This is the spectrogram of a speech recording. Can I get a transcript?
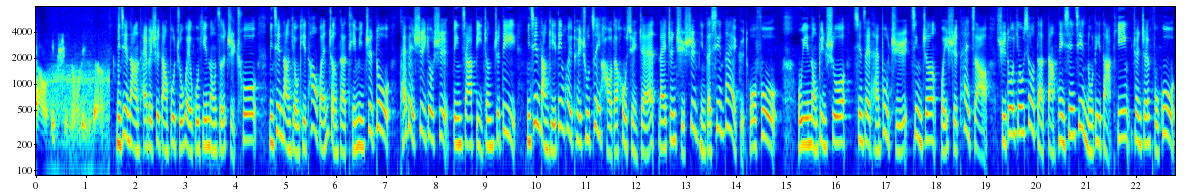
要一起努力的。民进党台北市党部主委胡怡农则指出，民进党有一套完整的提名制度，台北市又是兵家必争之地，民进党一定会推出最好的候选人来争取市民的信赖与托付。吴怡农并说，现在谈布局竞争为时太早，许多优秀的党内先进努力打拼、认真服务，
